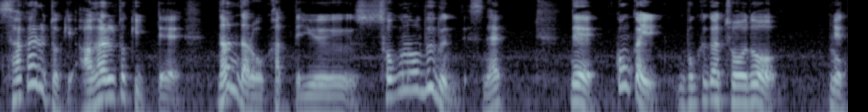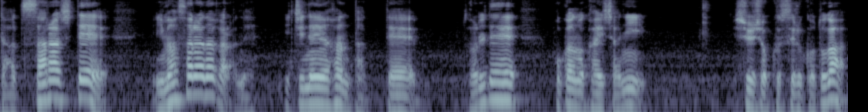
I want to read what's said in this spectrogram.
下がる時上がる時って何だろうかっていうそこの部分ですね。で今回僕がちょうどね脱サラして今更だからね1年半経ってそれで他の会社に就職することが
